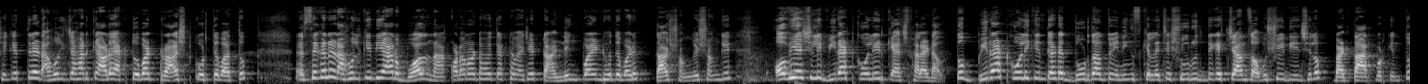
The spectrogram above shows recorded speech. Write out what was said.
সেক্ষেত্রে রাহুল চাহারকে আরও একটা ওভার ট্রাস্ট করতে পারতো। সেখানে রাহুলকে দিয়ে আর বল না করানোটা হয়তো একটা ম্যাচের টার্নিং পয়েন্ট হতে পারে। তার সঙ্গে সঙ্গে অবভিয়াসলি বিরাট কোহলির ক্যাচ ফেলাটাও। তো বিরাট কোহলি কিন্তু একটা দুর্দান্ত ইনিংস খেলেছে, শুরুর দিকে চান্স অবশ্যই দিয়েছিল বাট তারপর কিন্তু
